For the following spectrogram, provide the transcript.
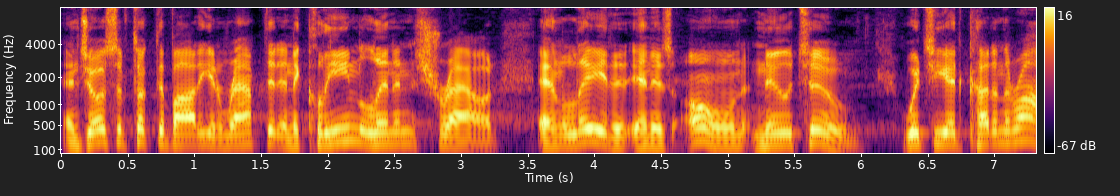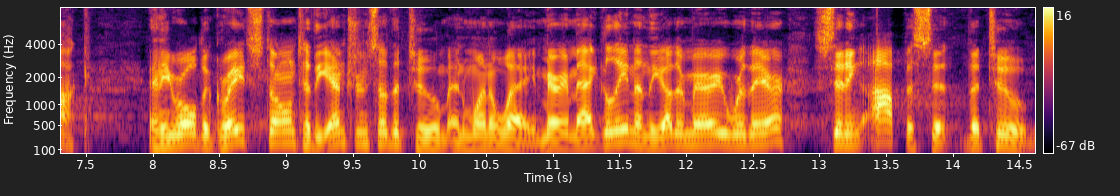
And Joseph took the body and wrapped it in a clean linen shroud and laid it in his own new tomb, which he had cut in the rock. And he rolled a great stone to the entrance of the tomb and went away. Mary Magdalene and the other Mary were there, sitting opposite the tomb.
